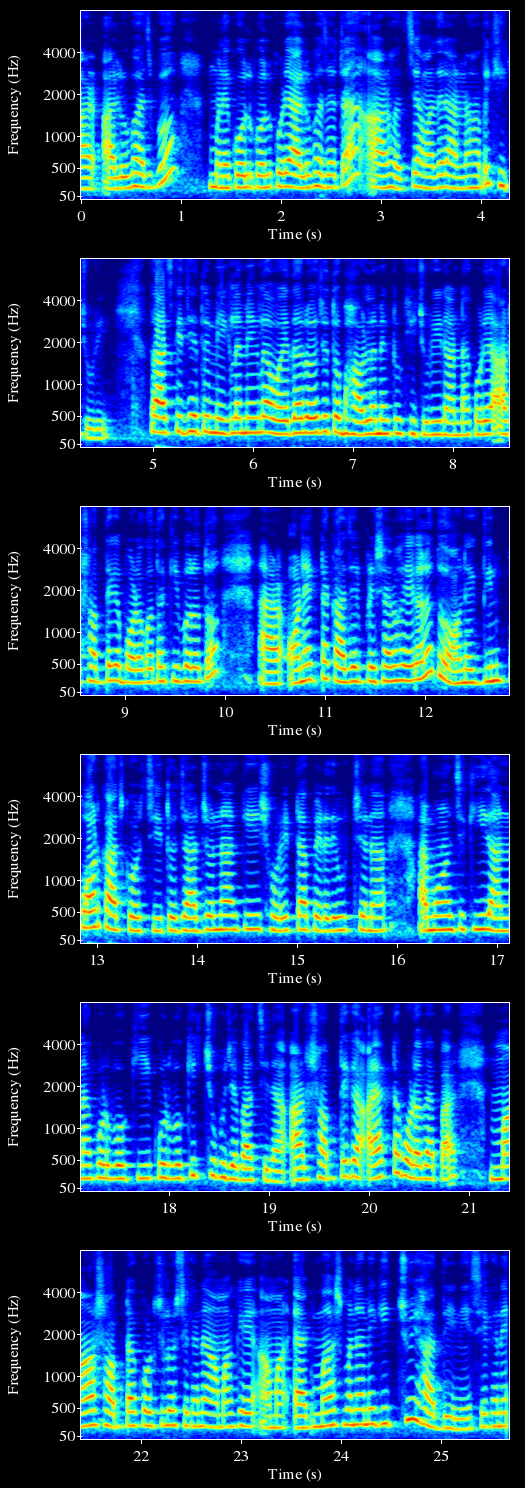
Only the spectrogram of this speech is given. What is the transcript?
আর আলু ভাজবো মানে গোল গোল করে আলু ভাজাটা আর হচ্ছে আমাদের রান্না হবে খিচুড়ি। তো আজকে যেহেতু মেঘলা মেঘলা ওয়েদার রয়েছে, তো ভাবলাম একটু খিচুড়ি রান্না করি। আর সব থেকে বড়ো কথা কী বলো তো আর অনেকটা কাজের প্রেশার হয়ে গেল, তো অনেক দিন পর কাজ করছি। তো যার জন্য আর কি শরীরটা পেরে উঠছে না, আর মনে হচ্ছে কী রান্না করব কী করব কিচ্ছু খুঁজে পাচ্ছি না। আর সব থেকে আরেকটা বড় ব্যাপার, মা সবটা করছিল, সেখানে আমাকে আমার এক মাস মানে আমি কিচ্ছুই হাত দিইনি। সেখানে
